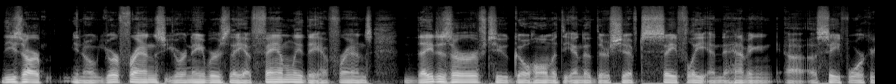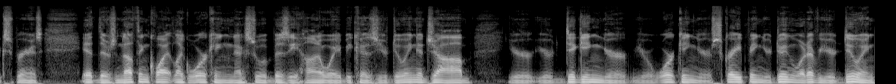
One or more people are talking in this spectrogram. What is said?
these are you know your friends, your neighbors. They have family, they have friends. They deserve to go home at the end of their shift safely and having uh, a safe work experience. It, there's nothing quite like working next to a busy highway because you're doing a job, you're you're digging, you're you're working, you're scraping, you're doing whatever you're doing.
